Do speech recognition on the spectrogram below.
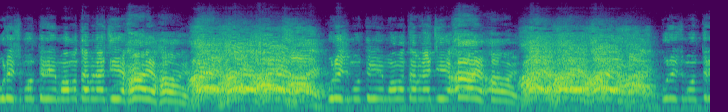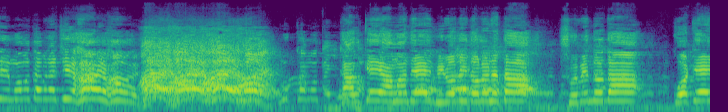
পুলিশ মন্ত্রী মমতা ব্যানার্জি হায় হায় পুলিশ মন্ত্রী মমতা ব্যানার্জি হায় হায় পুলিশ মন্ত্রী মমতা ব্যানার্জি হায় হায় মুখ্যমন্ত্রী কালকে আমাদের বিরোধী দলনেতা শুভেন্দু দা কোর্টের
